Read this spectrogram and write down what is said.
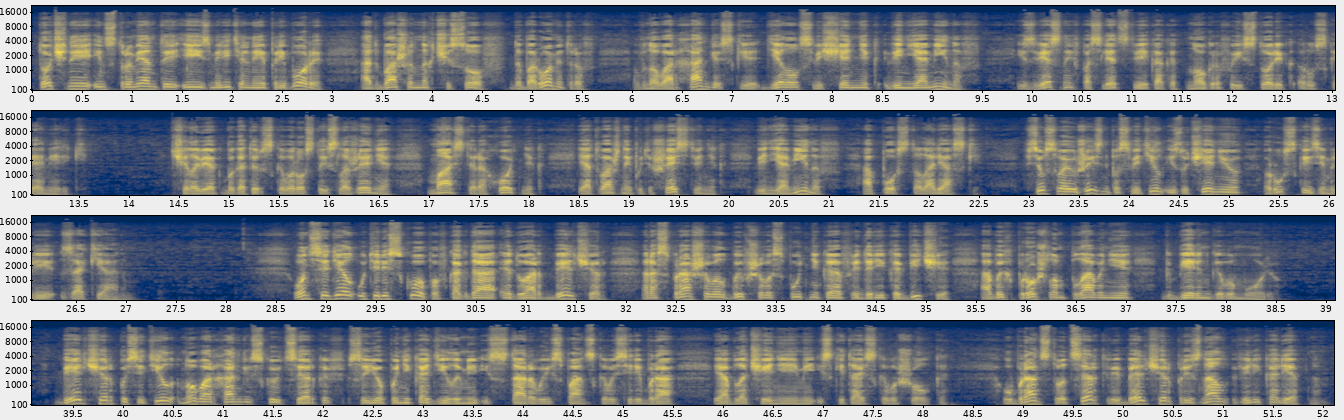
Точные инструменты и измерительные приборы от башенных часов до барометров в Новоархангельске делал священник Веньяминов, известный впоследствии как этнограф и историк Русской Америки. Человек богатырского роста и сложения, мастер, охотник и отважный путешественник, Веньяминов, апостол Аляски, всю свою жизнь посвятил изучению русской земли за океаном. Он сидел у телескопов, когда Эдуард Бельчер расспрашивал бывшего спутника Фредерика Бичи об их прошлом плавании к Берингову морю. Бельчер посетил Новоархангельскую церковь с ее паникадилами из старого испанского серебра и облачениями из китайского шелка. Убранство церкви Бельчер признал великолепным.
